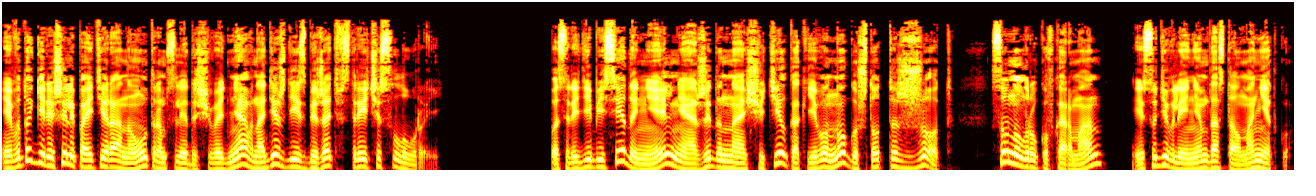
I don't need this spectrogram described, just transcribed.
и в итоге решили пойти рано утром следующего дня в надежде избежать встречи с Лурой. Посреди беседы Ниэль неожиданно ощутил, как его ногу что-то жжет, сунул руку в карман и с удивлением достал монетку.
